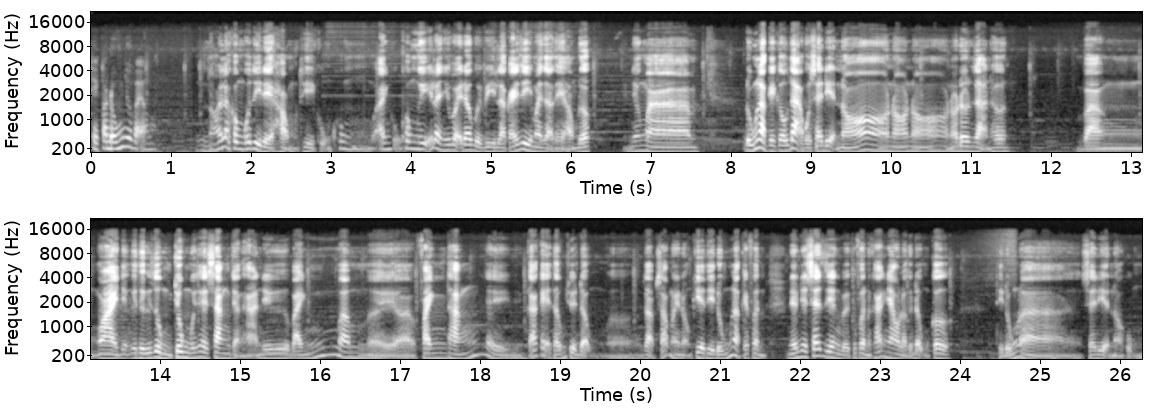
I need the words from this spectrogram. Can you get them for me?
Thì có đúng như vậy không nói là không có gì để hỏng thì cũng không anh cũng không nghĩ là như vậy đâu bởi vì là cái gì mà chả thể hỏng được. Nhưng mà đúng là cái cấu tạo của xe điện nó nó nó nó đơn giản hơn và ngoài những cái thứ dùng chung với xe xăng chẳng hạn như bánh mâm rồi ờ, phanh thắng rồi các hệ thống chuyển động ờ, giảm sóc này nọ kia thì đúng là cái phần, nếu như xét riêng về cái phần khác nhau là cái động cơ thì đúng là xe điện nó cũng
